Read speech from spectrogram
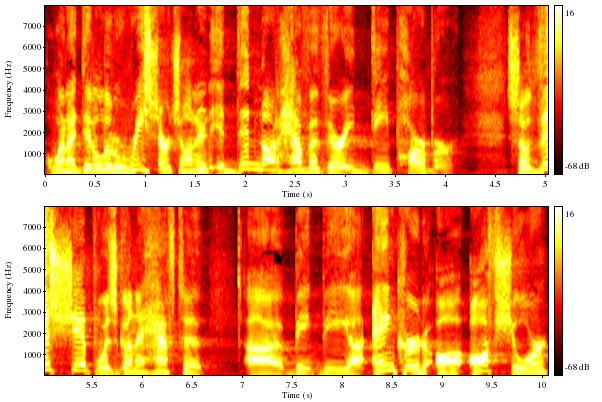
When I did a little research on it, it did not have a very deep harbor. So this ship was going to have to uh, be, be uh, anchored uh, offshore.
